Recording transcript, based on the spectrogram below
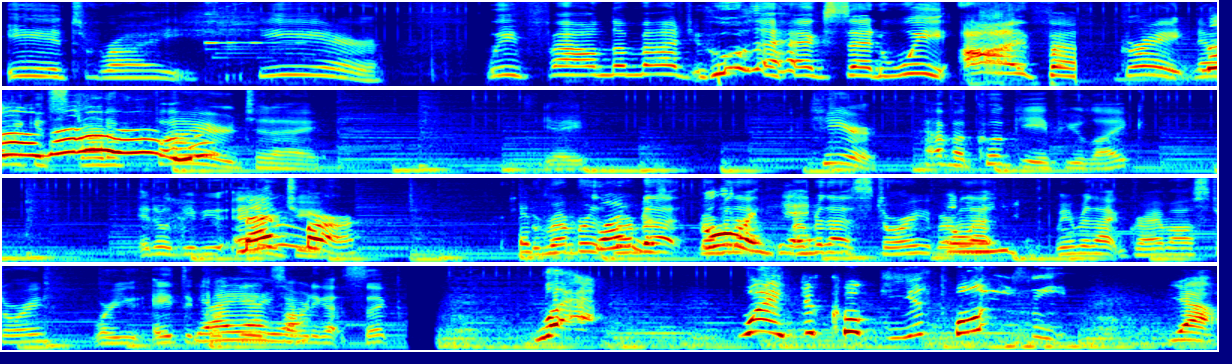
It's right here. We found the magic. Who the heck said we? I found. Great. Now we No, can start a fire tonight. Yay. Here, have a cookie if you like. It'll give you energy. Remember. Remember, remember that, remember that, remember that story? Remember Don't that, remember that grandma story where you ate the Yeah, cookie yeah, and yeah. somebody got sick? What? Wait, the cookie is poison. Yeah,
